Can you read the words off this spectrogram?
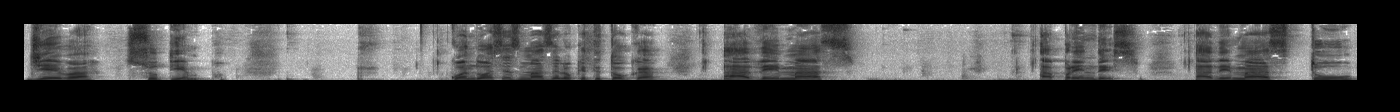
lleva su tiempo. Cuando haces más de lo que te toca, Además, aprendes. Además, tú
